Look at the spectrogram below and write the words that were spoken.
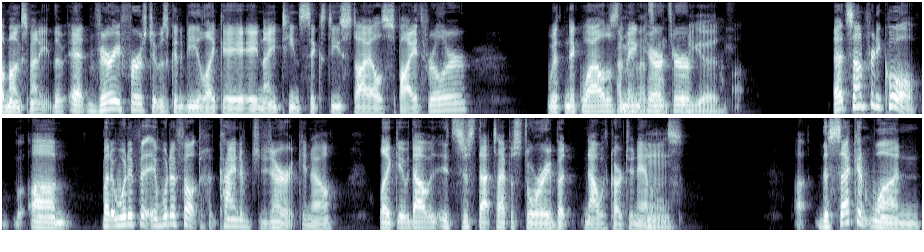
amongst many. The, at very first, it was going to be like a, a 1960s style spy thriller with Nick Wilde as the I mean, main that sounds character. pretty good. That sounds pretty cool. Um, but it would have it would have felt kind of generic, you know, like it, that. It's just that type of story, but now with cartoon Hmm. animals. Uh, the second one,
